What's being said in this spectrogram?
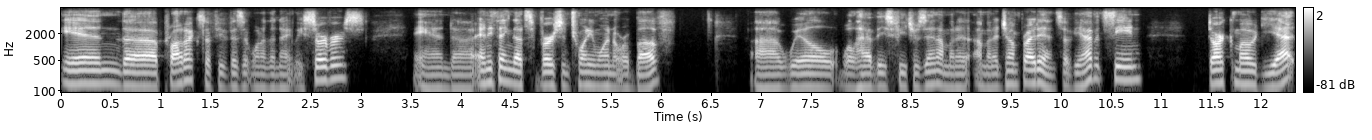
in the product. So if you visit one of the nightly servers and uh, anything that's version 21 or above uh, will will have these features in. I'm gonna I'm gonna jump right in. So if you haven't seen dark mode yet,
